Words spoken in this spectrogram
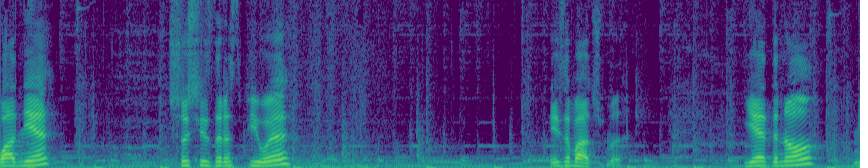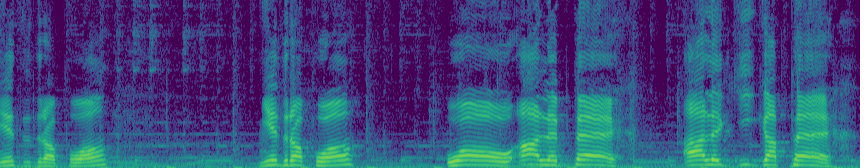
Ładnie. Trzy się zrespiły. I zobaczmy. Jedno, nie dropło. Nie dropło. Wow, ale pech! Ale giga pech!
